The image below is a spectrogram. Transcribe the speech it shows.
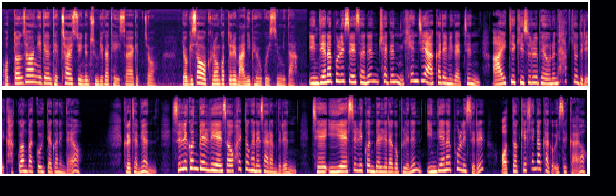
어떤 상황이든 대처할 수 있는 준비가 돼 있어야겠죠. 여기서 그런 것들을 많이 배우고 있습니다. 인디애나폴리스에서는 최근 켄지 아카데미 같은 IT 기술을 배우는 학교들이 각광받고 있다고 하는데요. 그렇다면 실리콘밸리에서 활동하는 사람들은 제2의 실리콘밸리라고 불리는 인디애나폴리스를 어떻게 생각하고 있을까요?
